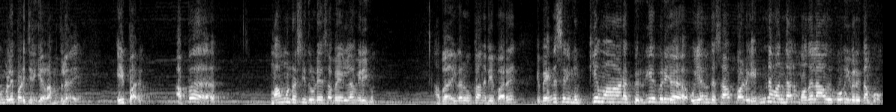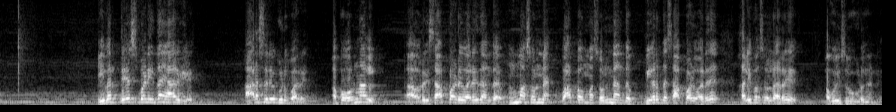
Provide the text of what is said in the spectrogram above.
நம்மளே படிச்சிருக்காரு ரஹமத்துல்லாஹி. இப்பாரு அப்ப மாமூன் ரஷீதுடைய சபையெல்லாம் விரிக்கும் அப்ப இவர் உட்கார்ந்துட்டு இருப்பாரு. இப்ப என்ன சரி முக்கியமான பெரிய பெரிய உயர்ந்த சாப்பாடு என்ன வந்தாலும் முதலாவது போகும் இவருக்கு தான் போகும். இவர் டேஸ்ட் பண்ணி தான் யாருக்கு? அரசருக்கு கொடுப்பாரு. அப்ப ஒரு நாள் அவருக்கு சாப்பாடு வருது அந்த உம்மா சொன்ன வாப்பா அம்மா சொன்ன அந்த உயர்ந்த சாப்பாடு வருது. கலிஃபா சொல்றாரு அபு யூசுஃப் கொடுங்கண்டு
